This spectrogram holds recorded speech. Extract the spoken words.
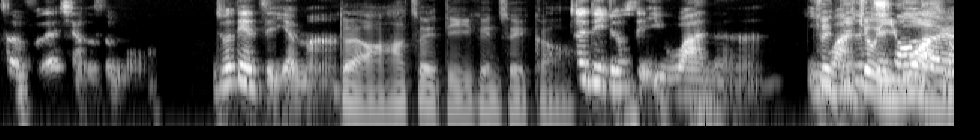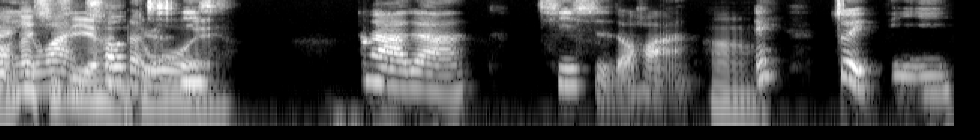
政府在想什么？你说电子烟吗？对啊，它最低跟最高，最低就是一万呢。最低就一万哦，那其实也很多哎。对啊，对啊，七十的话，嗯，哎，最低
